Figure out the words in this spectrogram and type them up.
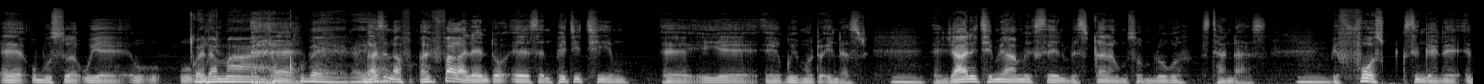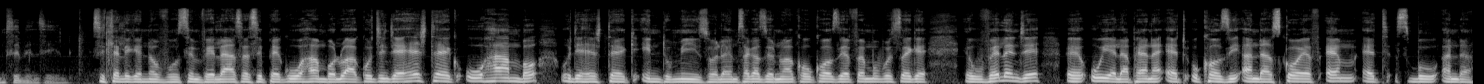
eh ubuswe uye ucela amandla uqhubeka ngase ngafaka lento sengiphethe team eh iye kuyimoto industry. Njalo i-team yami ekseni besiqala ngumsombuluko sithandaza before singene emsebenzini. Sihleleke novusi mvelasa sibheka uhambo lwakho. Uthi nje #uhambo uthi #indumizo. La emsakazweni wakho ukhozi FM ubuseke uvele nje uye lapha @ukhozi_fm @sbu under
